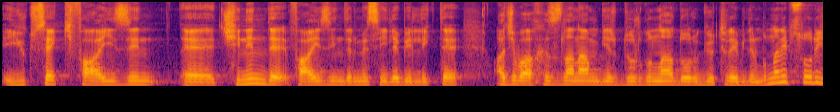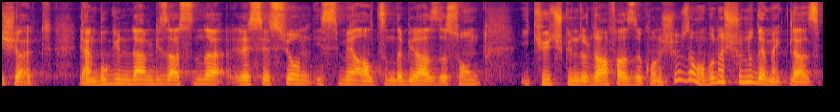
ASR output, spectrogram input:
e, yüksek faizin e, Çin'in de faiz indirmesiyle birlikte acaba hızlanan bir durgunluğa doğru götürebilir mi? Bunlar hep soru işareti. Yani bugünden biz aslında resesyon ismi altında biraz da son 2-3 gündür daha fazla konuşuyoruz ama buna şunu demek lazım.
